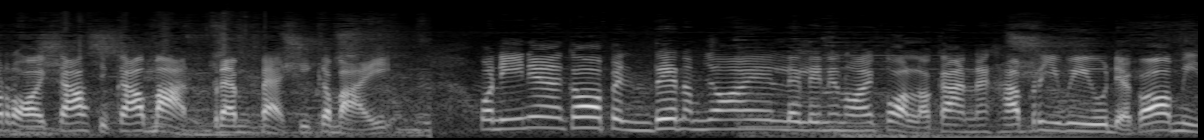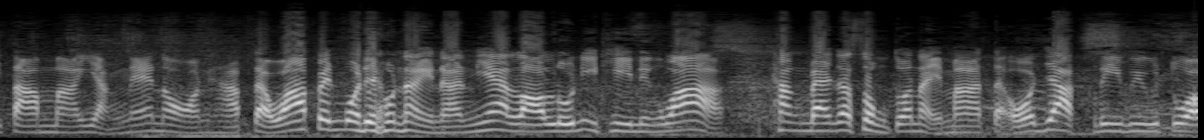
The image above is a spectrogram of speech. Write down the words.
6,999 บาท แรม8 g b วันนี้เนี่ยก็เป็นเรียกน้ำย่อยเล็กๆน้อยๆก่อนแล้วกันนะครับ รีวิวเดี๋ยวก็มีตามมาอย่างแน่นอนครับ แต่ว่าเป็นโมเดลไหนนั้นเนี่ยรอลุ้นอีกทีนึงว่าทางแบรนด์จะส่งตัวไหนมา แต่โอ๊ตอยากรีวิวตัว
